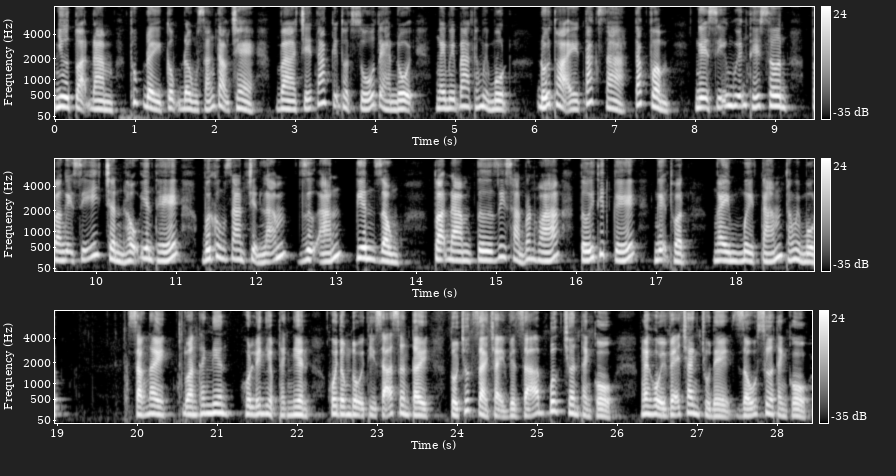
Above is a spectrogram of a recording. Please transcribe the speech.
như tọa đàm thúc đẩy cộng đồng sáng tạo trẻ và chế tác kỹ thuật số tại Hà Nội ngày 13 tháng 11, đối thoại tác giả, tác phẩm, nghệ sĩ Nguyễn Thế Sơn và nghệ sĩ Trần Hậu Yên Thế với không gian triển lãm, dự án Tiên Rồng, tọa đàm từ di sản văn hóa tới thiết kế, nghệ thuật ngày 18 tháng 11. Sáng nay, Đoàn Thanh niên, Hội Liên hiệp Thanh niên, Hội đồng đội thị xã Sơn Tây tổ chức giải chạy Việt giã bước chân thành cổ, ngày hội vẽ tranh chủ đề Dấu xưa thành cổ,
